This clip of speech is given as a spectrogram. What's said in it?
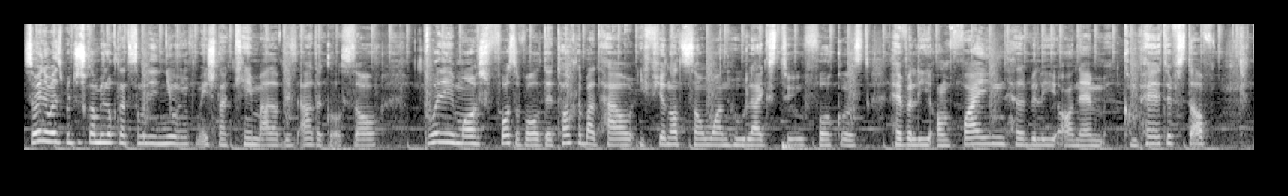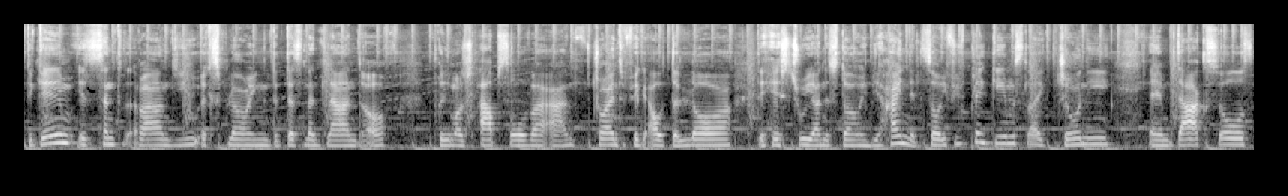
So anyways, we're just going to be looking at some of the new information that came out of this article. So pretty much, first of all, they talked about how if you're not someone who likes to focus heavily on fighting, heavily on um, competitive stuff, the game is centered around you exploring the desolate land of pretty much Absolver and trying to figure out the lore, the history and the story behind it. So if you've played games like Journey, and um, Dark Souls,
